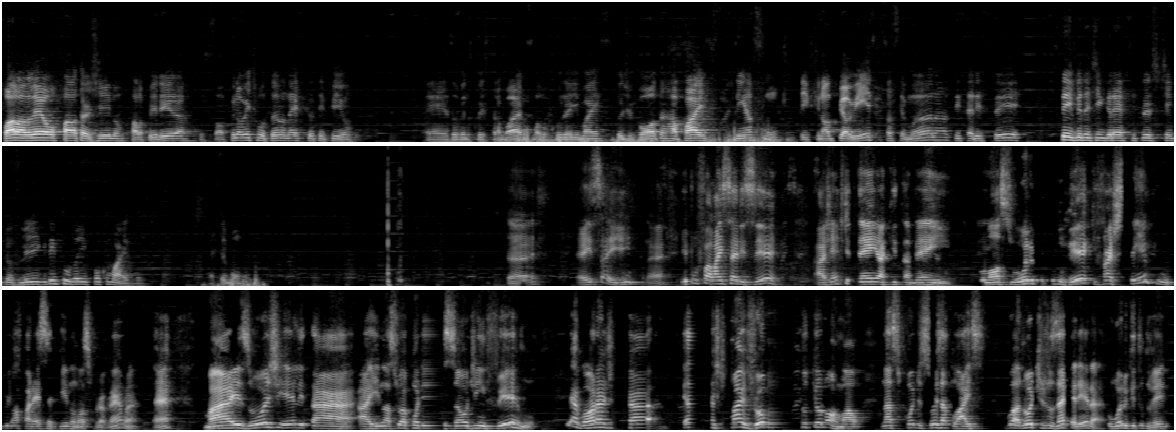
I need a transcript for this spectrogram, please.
Fala, Léo. Fala, Targino. Fala, Pereira. Pessoal, finalmente voltando, né? Fiquei um tempinho é, resolvendo coisas de trabalho, essa loucura aí, mas tô de volta. Rapaz, tem assunto. Tem final do Piauiense essa semana, tem Série C, tem vida de ingresso para Champions League, tem tudo aí, um pouco mais, né? Vai ser bom. É, é isso aí, né? E por falar em Série C, a gente tem aqui também o nosso Olho que Tudo Vê, que faz tempo que não aparece aqui no nosso programa, né? Mas hoje ele está aí na sua condição de enfermo e agora já assiste mais jogo do que o normal, nas condições atuais. Boa noite, José Pereira, o Olho que Tudo Vê.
